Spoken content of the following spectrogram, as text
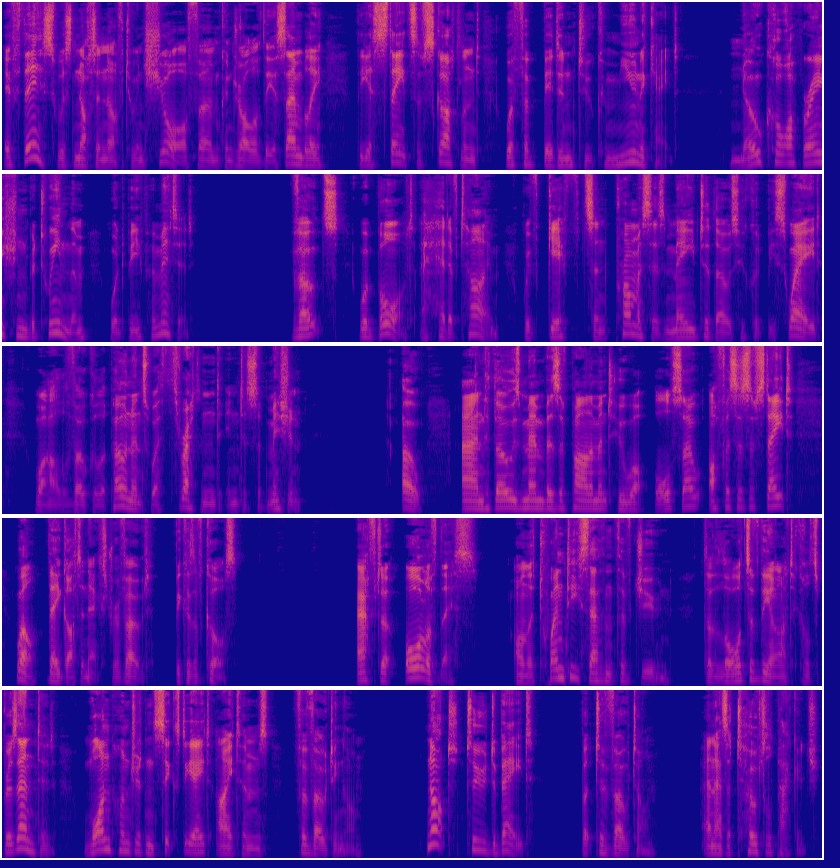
If this was not enough to ensure firm control of the Assembly, the Estates of Scotland were forbidden to communicate, no cooperation between them would be permitted. Votes were bought ahead of time, with gifts and promises made to those who could be swayed, while vocal opponents were threatened into submission. Oh, and those members of Parliament who were also officers of state, well, they got an extra vote, because of course. After all of this, on the 27th of June, the Lords of the Articles presented 168 items for voting on. Not to debate, but to vote on, and as a total package.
